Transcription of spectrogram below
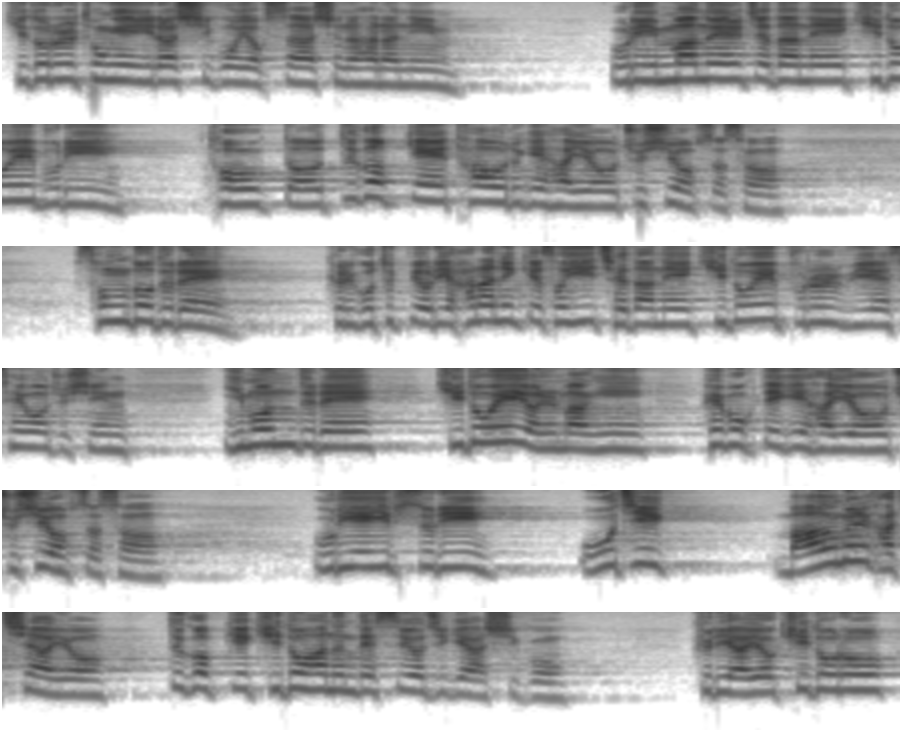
기도를 통해 일하시고 역사하시는 하나님, 우리 임마누엘 재단의 기도의 불이 더욱 더 뜨겁게 타오르게 하여 주시옵소서. 성도들의 그리고 특별히 하나님께서 이 재단의 기도의 불을 위해 세워 주신 임원들의 기도의 열망이 회복되게 하여 주시옵소서. 우리의 입술이 오직 마음을 같이하여 뜨겁게 기도하는 데 쓰여지게 하시고 그리하여 기도로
